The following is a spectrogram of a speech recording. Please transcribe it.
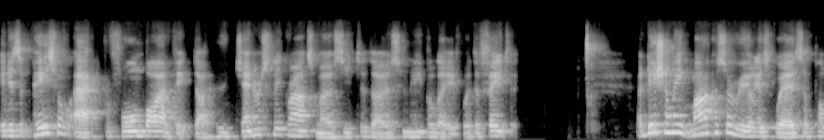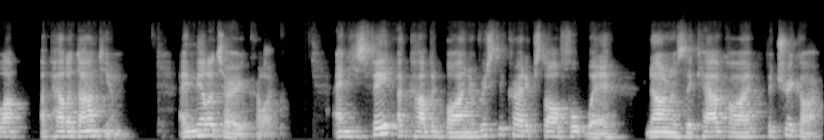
It is a peaceful act performed by a victor who generously grants mercy to those whom he believed were defeated. Additionally, Marcus Aurelius wears a, a paludamentum, a military cloak, and his feet are covered by an aristocratic style footwear known as the calcei patricii.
